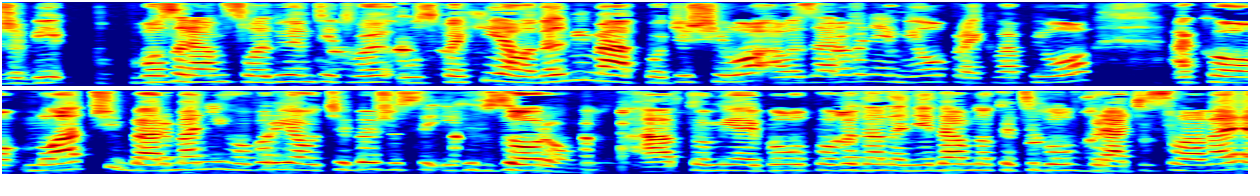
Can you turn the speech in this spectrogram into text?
že vy, pozerám, sledujem tie tvoje úspechy, ale veľmi ma potešilo, ale zároveň aj milo prekvapilo, ako mladší barmani hovoria o tebe, že si ich vzorom. A to mi aj bolo povedané nedávno, keď si bol v Bratislave,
